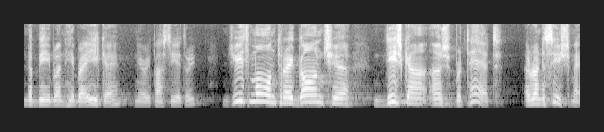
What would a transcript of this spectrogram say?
në Biblën hebraike, njëri pas tjetrit, gjithmonë tregon që diçka është vërtet e rëndësishme.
